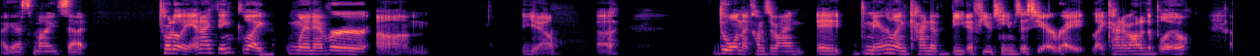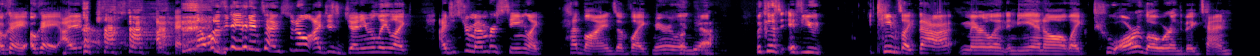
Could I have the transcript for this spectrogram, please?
I guess, mindset. Totally. And I think like whenever um you know, uh the one that comes to mind, it Maryland kind of beat a few teams this year, right? Like kind of out of the blue. Okay, okay. I didn't okay, that wasn't even intentional. I just genuinely like I just remember seeing like headlines of like Maryland Yeah. because if you teams like that, Maryland, Indiana, like who are lower in the Big Ten,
